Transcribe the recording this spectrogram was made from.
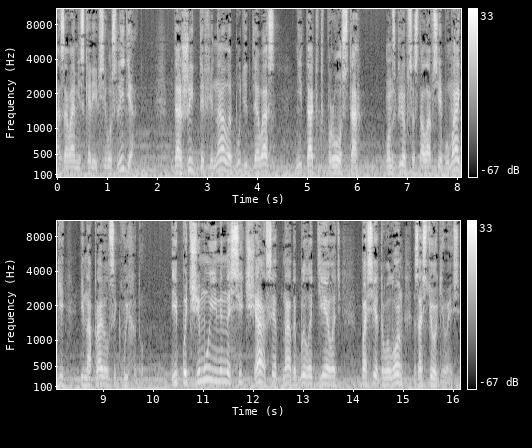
а за вами, скорее всего, следят, дожить до финала будет для вас не так-то просто». Он сгреб со стола все бумаги и направился к выходу. «И почему именно сейчас это надо было делать?» Посетовал он, застегиваясь.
